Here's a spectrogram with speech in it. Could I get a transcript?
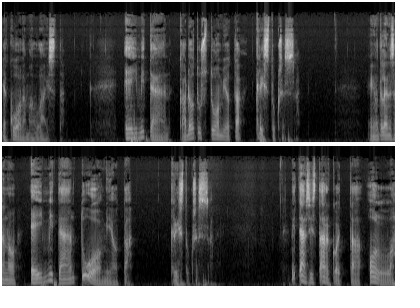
ja kuoleman laista. Ei mitään kadotustuomiota Kristuksessa. Englantilainen sanoo, ei mitään tuomiota Kristuksessa. Mitä siis tarkoittaa olla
